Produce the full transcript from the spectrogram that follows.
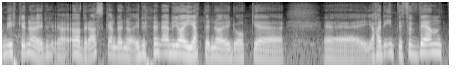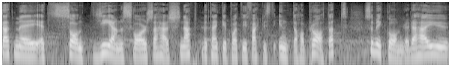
Mycket nöjd, jag är överraskande nöjd. Nej, men jag är jättenöjd och eh, jag hade inte förväntat mig ett sånt gensvar så här snabbt med tanke på att vi faktiskt inte har pratat så mycket om det. Det här är ju,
